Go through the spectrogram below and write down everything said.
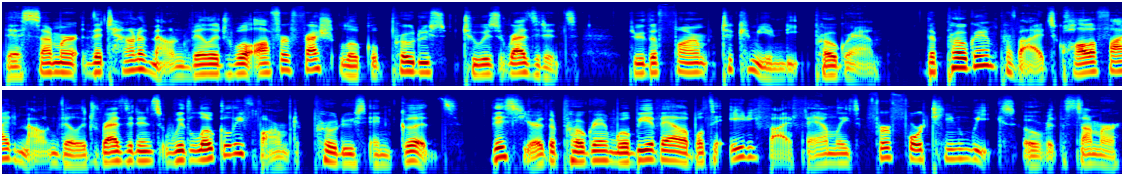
this summer, the town of Mountain Village will offer fresh local produce to its residents through the Farm to Community program. The program provides qualified Mountain Village residents with locally farmed produce and goods. This year, the program will be available to 85 families for 14 weeks over the summer.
